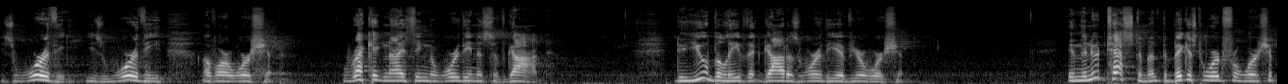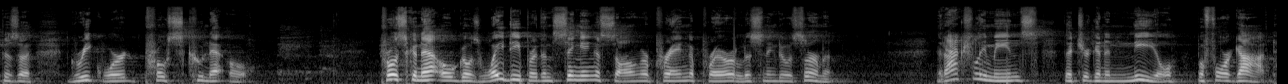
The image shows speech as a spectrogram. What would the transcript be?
He's worthy. He's worthy of our worship. Recognizing the worthiness of God. Do you believe that God is worthy of your worship? In the New Testament, the biggest word for worship is a Greek word, proskuneo. Proskuneo goes way deeper than singing a song or praying a prayer or listening to a sermon. It actually means that you're going to kneel before God.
